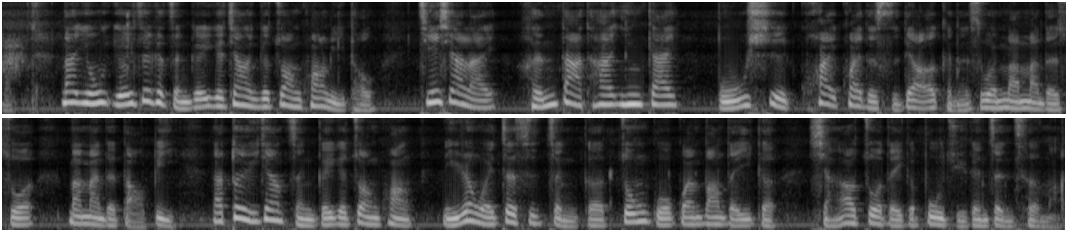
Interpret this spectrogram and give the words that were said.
那由由于这个整个一个这样的一个状况里头，接下来恒大它应该。不是快快的死掉，而可能是会慢慢的说，慢慢的倒闭。那对于这样整个一个状况，你认为这是整个中国官方的一个想要做的一个布局跟政策吗？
